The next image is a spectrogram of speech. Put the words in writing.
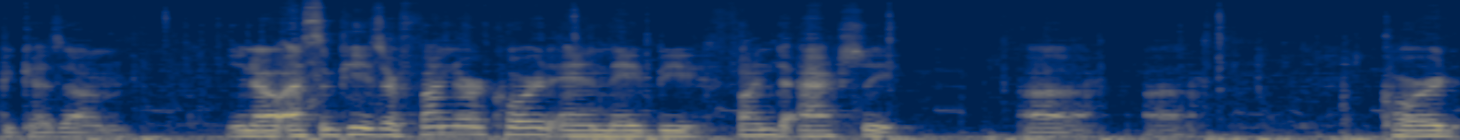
because um you know SMPs are fun to record and they'd be fun to actually uh, uh, record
